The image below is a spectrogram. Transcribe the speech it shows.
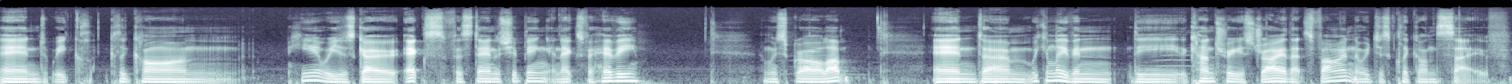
And we cl click on here, we just go X for standard shipping and X for heavy. And we scroll up and um, we can leave in the, the country Australia, that's fine. And we just click on save.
